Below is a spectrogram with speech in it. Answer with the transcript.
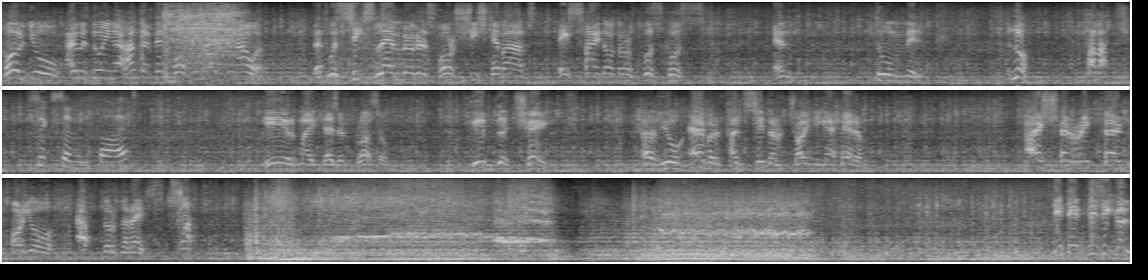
Called you, I was doing 140 miles an hour. That was six lamb burgers, four shish kebabs, a side order of couscous, and two milk. No, how much? Six seventy-five. Here, my desert blossom. Give the change. Have you ever considered joining a harem? I shall return for you after the rest. Get a physical.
